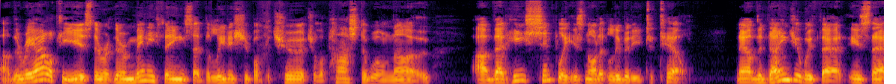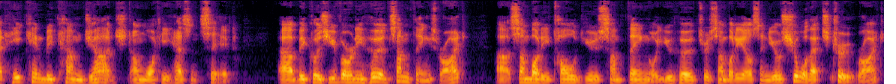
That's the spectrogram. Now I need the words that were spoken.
Uh, the reality is there are, there are many things that the leadership of the church or the pastor will know uh, that he simply is not at liberty to tell. Now, the danger with that is that he can become judged on what he hasn't said uh, because you've already heard some things, right? Uh, somebody told you something or you heard through somebody else and you're sure that's true, right?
